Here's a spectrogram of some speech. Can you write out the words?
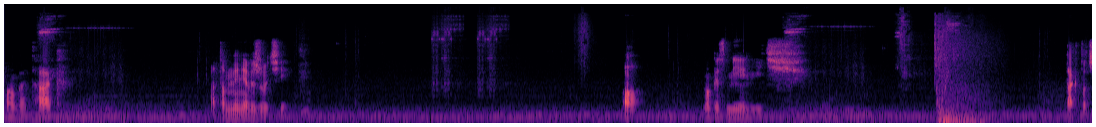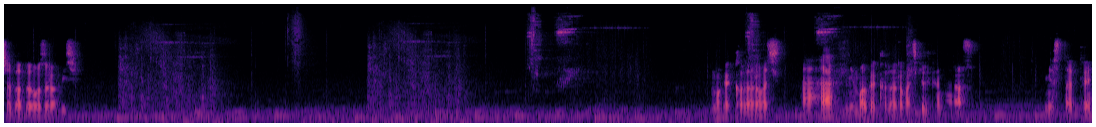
mogę, tak? A to mnie nie wyrzuci. O! Mogę zmienić. Tak to trzeba było zrobić. Mogę kolorować. Aha, nie mogę kolorować kilka na raz. Niestety.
